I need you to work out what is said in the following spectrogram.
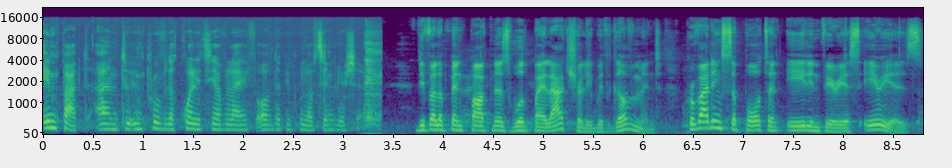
impact and to improve the quality of life of the people of St. Lucia. Development partners work bilaterally with government, providing support and aid in various areas.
